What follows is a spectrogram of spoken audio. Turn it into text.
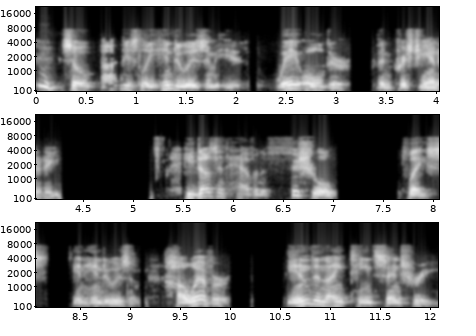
Hmm. So obviously, Hinduism is way older than Christianity. He doesn't have an official place in Hinduism. However, in the 19th century,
